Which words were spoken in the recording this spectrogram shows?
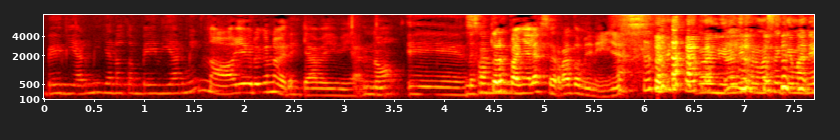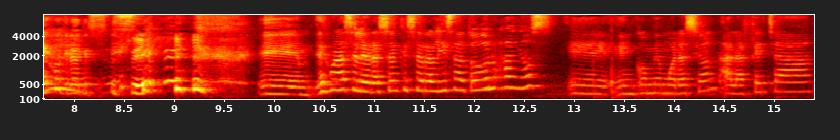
Baby Army, ya no tan Baby Army. No, yo creo que no eres ya baby. Army. No, eh, son- Dejaste los pañales hace rato, mi niña. con el nivel de información que manejo, creo que sí. Sí. Eh, es una celebración que se realiza todos los años eh, en conmemoración a la fecha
